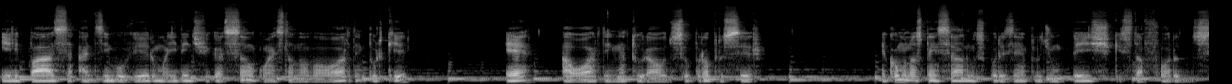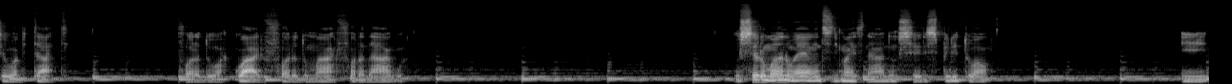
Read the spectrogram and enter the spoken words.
Ele passa a desenvolver uma identificação com esta nova ordem porque é a ordem natural do seu próprio ser. É como nós pensarmos, por exemplo, de um peixe que está fora do seu habitat, fora do aquário, fora do mar, fora da água. O ser humano é, antes de mais nada, um ser espiritual. E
